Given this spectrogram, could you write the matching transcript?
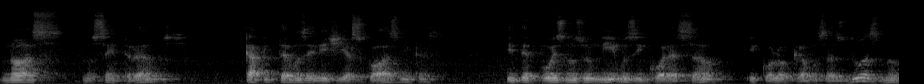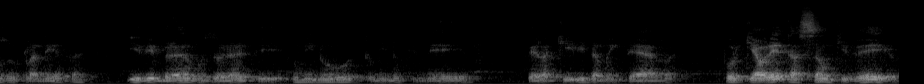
nós nos centramos, captamos energias cósmicas e depois nos unimos em coração e colocamos as duas mãos no planeta e vibramos durante um minuto, um minuto e meio, pela querida Mãe Terra, porque a orientação que veio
